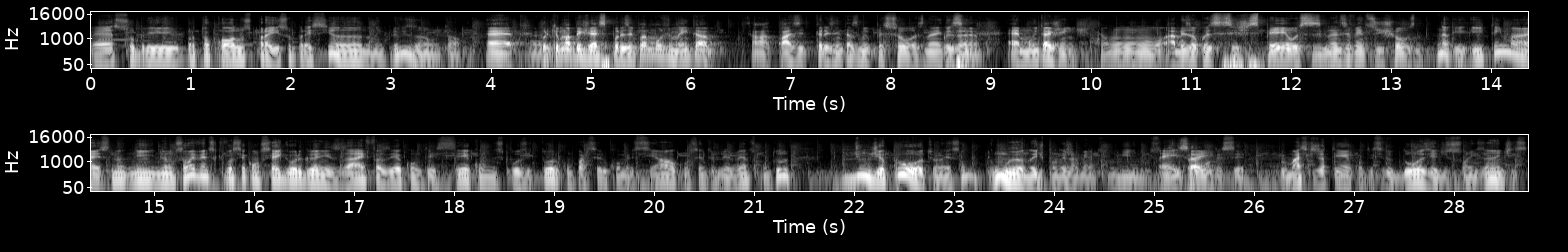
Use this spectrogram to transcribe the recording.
é, sobre protocolos para isso para esse ano, nem previsão e tal. É, é, porque uma BGS, por exemplo, ela movimenta lá, quase 300 mil pessoas, né? Pois então, assim, é. É muita gente. Então, a mesma coisa CXP ou esses grandes eventos de shows, né? Não, e, e tem mais. Não, não, são eventos que você consegue organizar e fazer acontecer com um expositor, com um parceiro comercial, com um centro de eventos, com tudo, de um dia para o outro, né? São um ano aí de planejamento, no mínimo. Isso é isso aí. Acontecer. Por mais que já tenha acontecido 12 edições antes,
